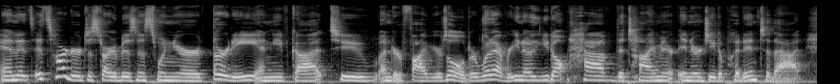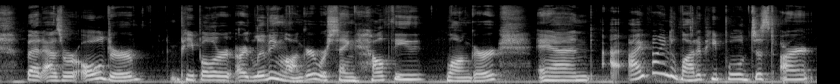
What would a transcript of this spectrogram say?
and it's it's harder to start a business when you're 30 and you've got two under 5 years old or whatever you know you don't have the time or energy to put into that but as we're older people are, are living longer, we're staying healthy longer. And I find a lot of people just aren't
